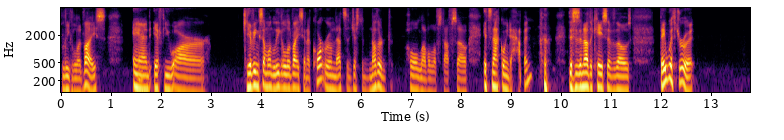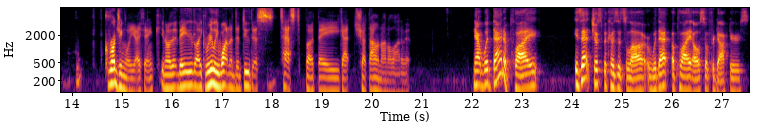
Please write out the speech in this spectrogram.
legal advice. And if you are giving someone legal advice in a courtroom, that's just another whole level of stuff. So it's not going to happen. this is another case of those. They withdrew it grudgingly, I think. You know, they, they like really wanted to do this test, but they got shut down on a lot of it. Now, would that apply? Is that just because it's law, or would that apply also for doctors?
